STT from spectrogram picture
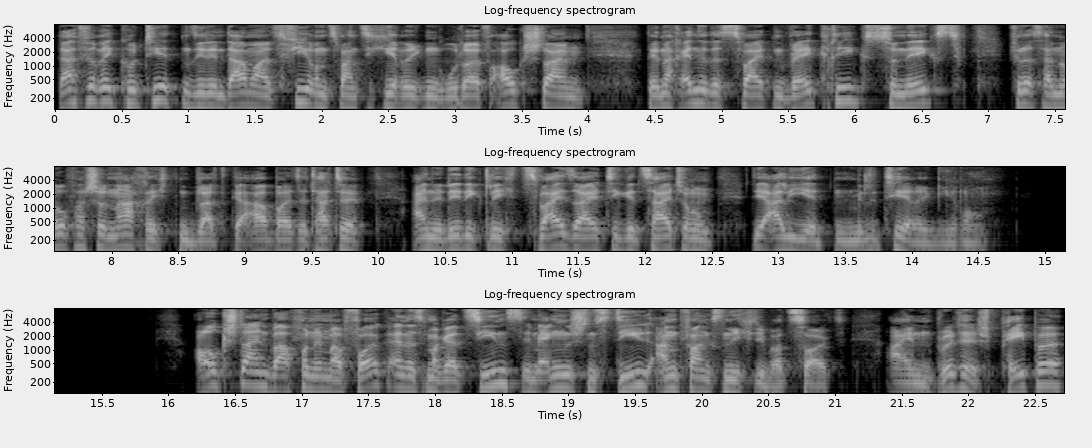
Dafür rekrutierten sie den damals 24-jährigen Rudolf Augstein, der nach Ende des Zweiten Weltkriegs zunächst für das Hannoversche Nachrichtenblatt gearbeitet hatte, eine lediglich zweiseitige Zeitung der alliierten Militärregierung. Augstein war von dem Erfolg eines Magazins im englischen Stil anfangs nicht überzeugt. Ein British Paper?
